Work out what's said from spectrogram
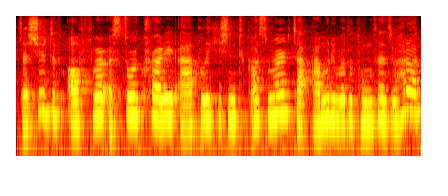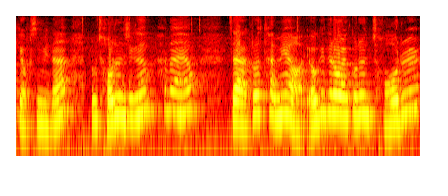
자, should offer a store credit application to customer. 자, 아무리 봐도 동사는 지금 하나밖에 없습니다. 그럼 절은 지금 하나예요? 자 그렇다면 여기 들어갈 거는 절을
